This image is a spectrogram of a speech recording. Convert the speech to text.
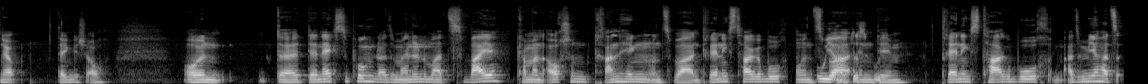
Ja, denke ich auch. Und der, der nächste Punkt, also meine Nummer 2, kann man auch schon dranhängen und zwar ein Trainingstagebuch. Und zwar oh ja, in gut. dem Trainingstagebuch. Also mir hat es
